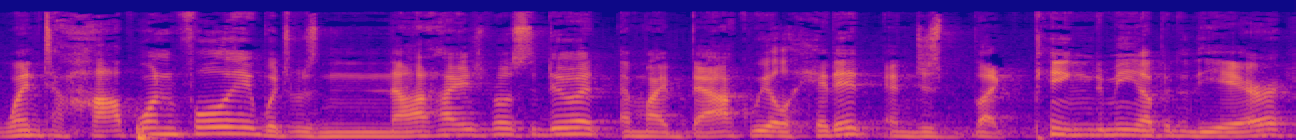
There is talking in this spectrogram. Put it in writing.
went to hop one fully, which was not how you're supposed to do it. And my back wheel hit it and just like pinged me up into the air.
